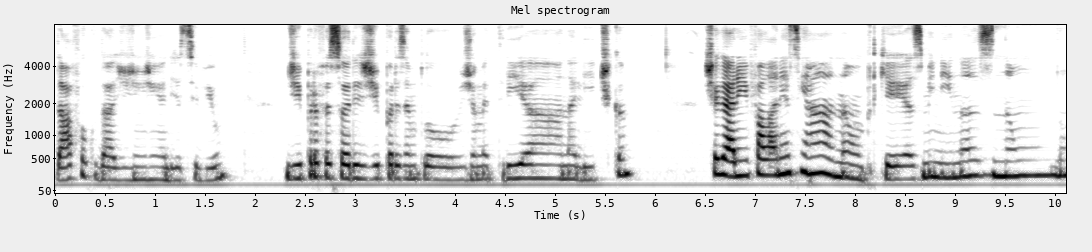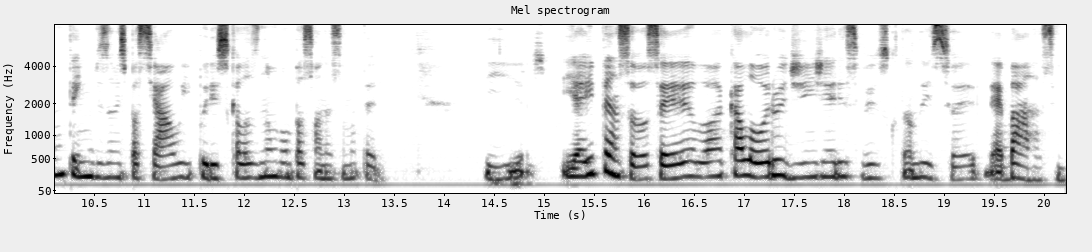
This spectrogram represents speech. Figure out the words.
da faculdade de engenharia civil, de professores de, por exemplo, geometria analítica, chegarem e falarem assim: ah, não, porque as meninas não, não têm visão espacial e por isso que elas não vão passar nessa matéria. E, e aí pensa, você é lá calouro de engenharia civil escutando isso, é, é barra, assim.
